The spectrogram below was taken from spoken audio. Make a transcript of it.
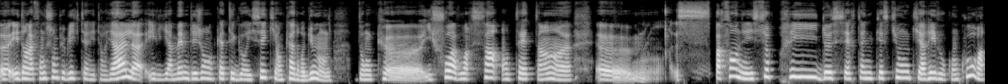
et dans la fonction publique territoriale, il y a même des gens en catégorie C qui encadrent du monde. Donc euh, il faut avoir ça en tête. Hein. Euh, parfois on est surpris de certaines questions qui arrivent au concours,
